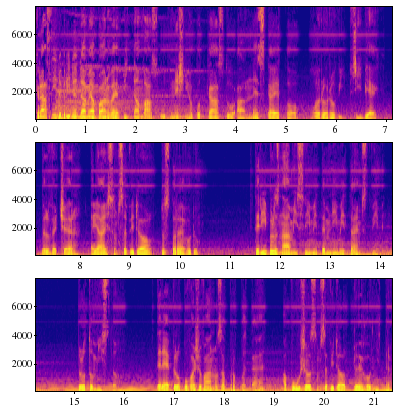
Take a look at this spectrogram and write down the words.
Krásný dobrý den dámy a pánové, vítám vás u dnešního podcastu a dneska je to hororový příběh. Byl večer a já jsem se vydal do starého domu, který byl známý svými temnými tajemstvími. Bylo to místo, které bylo považováno za prokleté a bohužel jsem se vydal do jeho nitra,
